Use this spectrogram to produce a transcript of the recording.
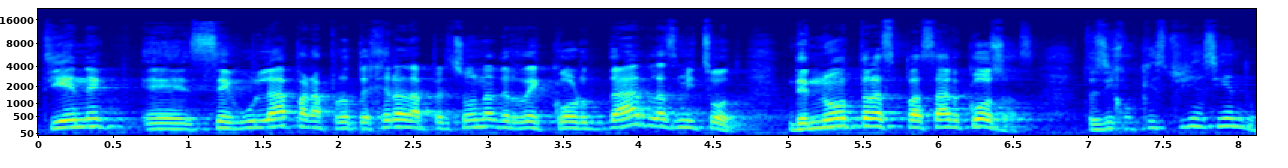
tiene eh, segula para proteger a la persona de recordar las mitzvot, de no traspasar cosas. Entonces dijo, ¿qué estoy haciendo?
